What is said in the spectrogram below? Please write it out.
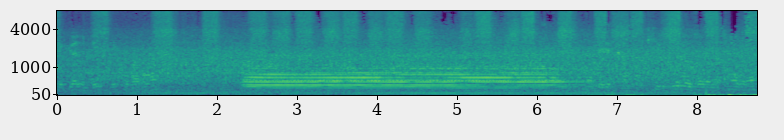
be good and beat people like. Maybe a couple cute widows over the top that.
